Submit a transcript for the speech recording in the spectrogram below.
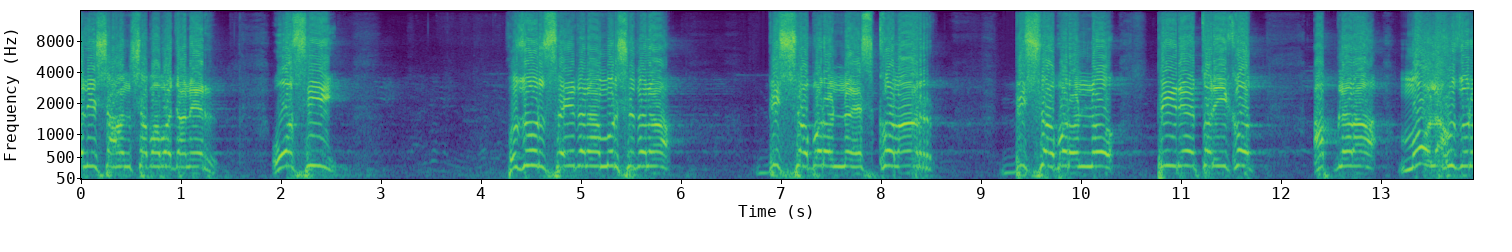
আলী শাহানশাহ বাবাজানের ওসি হুজুর সৈয়দনা মুর্শিদানা বিশ্ববরণ্য স্কলার বিশ্ববরণ্য পীরে তরিকত, আপনারা মৌলা হুজুর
